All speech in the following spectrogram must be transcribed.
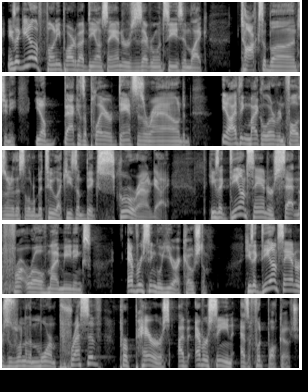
And he's like, you know, the funny part about Deion Sanders is everyone sees him like talks a bunch and he, you know, back as a player dances around. And, you know, I think Michael Irvin falls under this a little bit too. Like he's a big screw around guy. He's like, Deion Sanders sat in the front row of my meetings every single year I coached him. He's like, Deion Sanders was one of the more impressive preparers I've ever seen as a football coach.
